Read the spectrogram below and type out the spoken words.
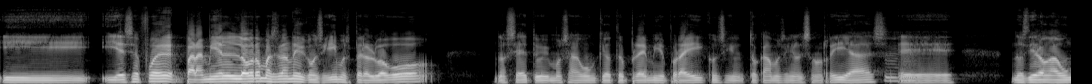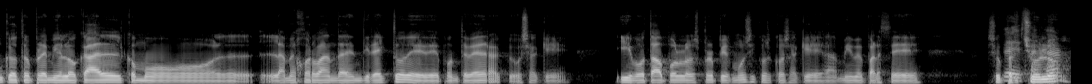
Y, y ese fue para mí el logro más grande que conseguimos, pero luego, no sé, tuvimos algún que otro premio por ahí, tocamos en el Sonrías, eh, nos dieron algún que otro premio local como la mejor banda en directo de, de Pontevedra, o sea que, y votado por los propios músicos, cosa que a mí me parece súper chulo.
